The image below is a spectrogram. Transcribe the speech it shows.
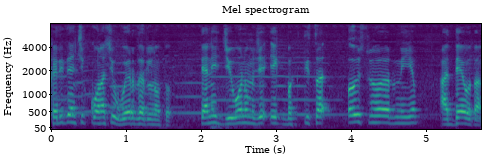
कधी त्यांची कोणाशी वैर धरलं नव्हतं. त्याने जीवन म्हणजे एक भक्तीचा अविस्मरणीय अध्याय होता.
